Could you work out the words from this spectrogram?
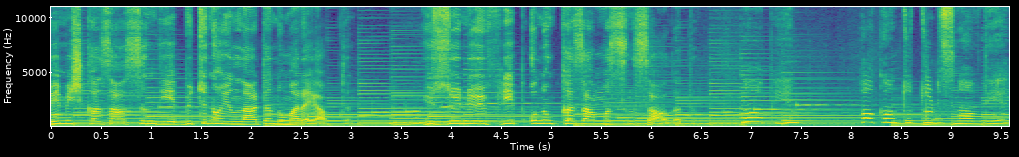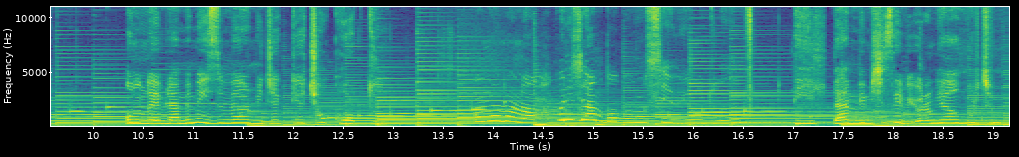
Memiş kazansın diye bütün oyunlarda numara yaptın. Yüzüğünü üfleyip onun kazanmasını sağladın. Ne yapayım? Hakan tutturdu sınav diye. Onunla evlenmeme izin vermeyecek diye çok korktum. Ama Nana hani sen babamı seviyordun? Değil, ben Memiş'i seviyorum Yağmurcuğum.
